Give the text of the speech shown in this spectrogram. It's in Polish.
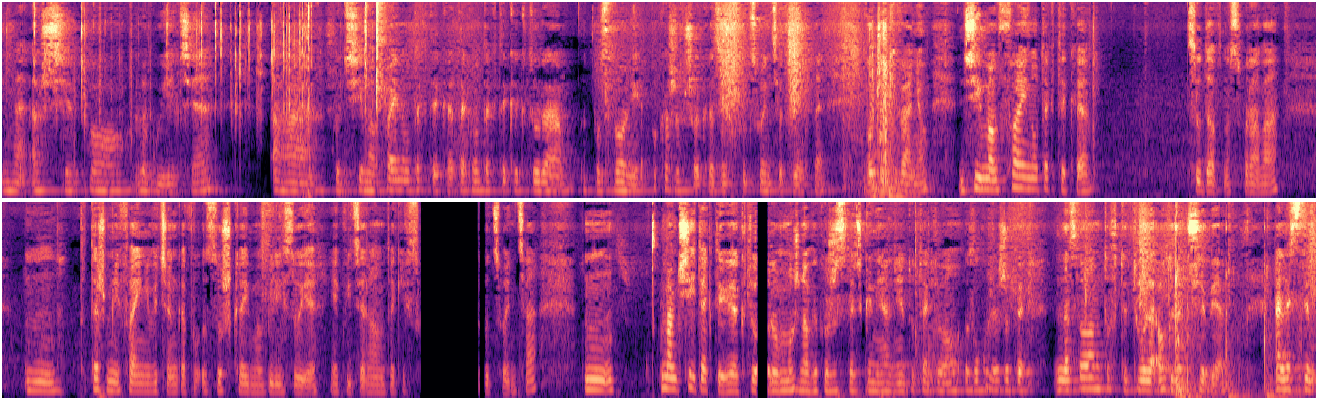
y, aż się pologujecie. A, bo dzisiaj mam fajną taktykę, taką taktykę, która pozwoli, pokażę przy okazji wschód słońca piękne w oczekiwaniu. Dzisiaj mam fajną taktykę, cudowna sprawa. Mm, To też mnie fajnie wyciąga z łóżka i mobilizuje, jak widzę rano taki wschód słońca. Mm, Mam dzisiaj taktykę, którą można wykorzystać genialnie do tego, w ogóle, żeby nazwałam to w tytule ograć siebie, ale z tym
